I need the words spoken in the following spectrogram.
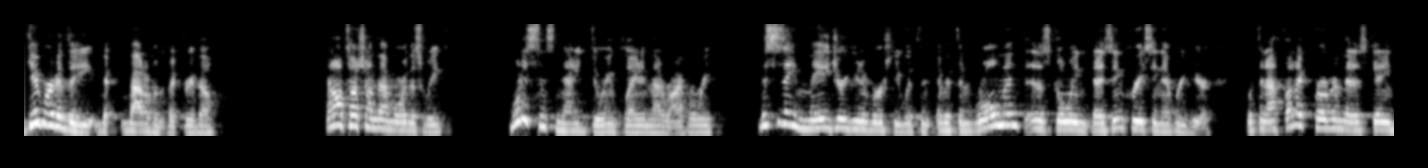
Get rid of the battle for the victory bell and I'll touch on that more this week. What is Cincinnati doing playing in that rivalry? This is a major university with with enrollment that is going that is increasing every year, with an athletic program that is getting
